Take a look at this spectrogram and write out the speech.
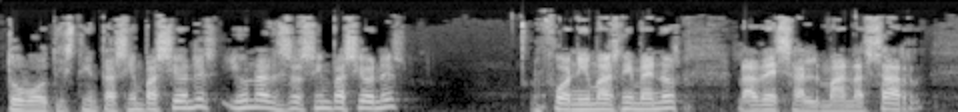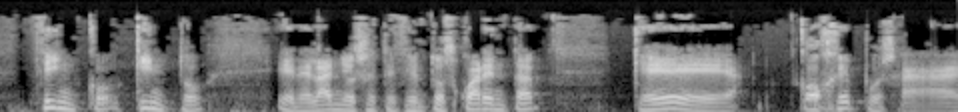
tuvo distintas invasiones y una de esas invasiones fue ni más ni menos la de Salmanasar V, en el año 740, que coge pues a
